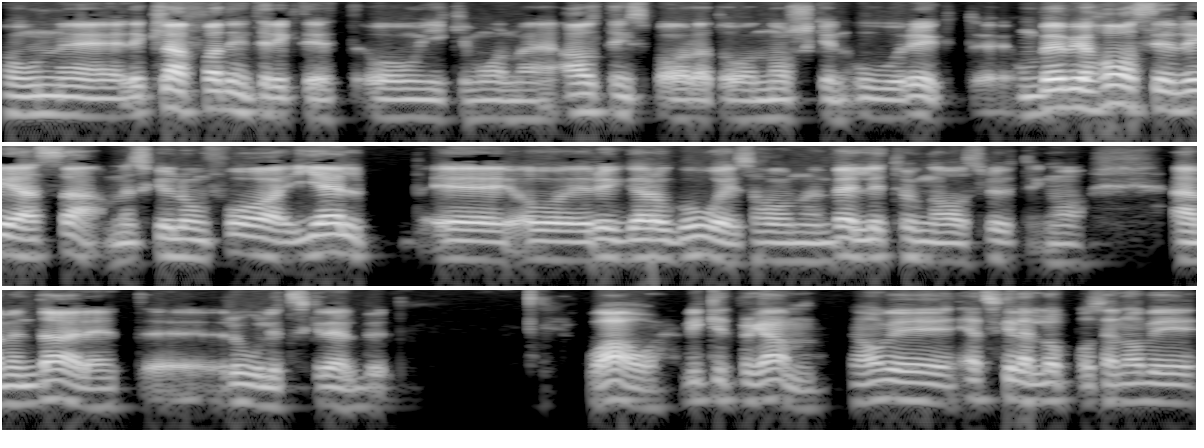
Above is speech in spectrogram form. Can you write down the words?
hon, det klaffade inte riktigt och hon gick i mål med allting sparat och norsken oryckt. Hon behöver ju ha sin resa, men skulle hon få hjälp och ryggar att gå i så har hon en väldigt tung avslutning och även där är ett roligt skrällbud. Wow, vilket program. Nu har vi ett skrällopp och sen har vi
